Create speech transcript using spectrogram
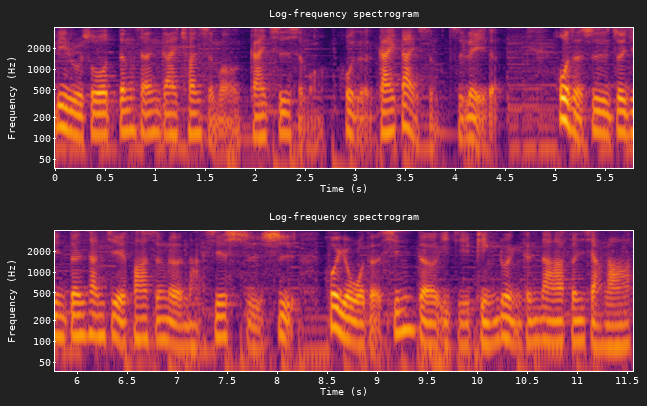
例如说登山该穿什么，该吃什么，或者该带什么之类的。或者是最近登山界发生了哪些史事，会有我的心得以及评论跟大家分享啦。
